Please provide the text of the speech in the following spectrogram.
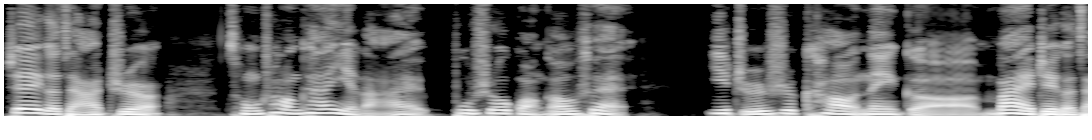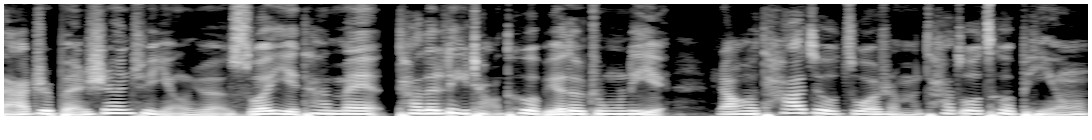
这个杂志从创刊以来不收广告费，一直是靠那个卖这个杂志本身去营运，所以他没他的立场特别的中立。然后他就做什么？他做测评。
